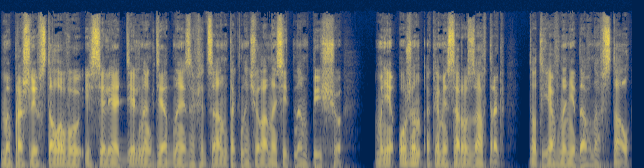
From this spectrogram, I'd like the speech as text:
Мы прошли в столовую и сели отдельно, где одна из официанток начала носить нам пищу. Мне ужин, а комиссару завтрак. Тот явно недавно встал.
